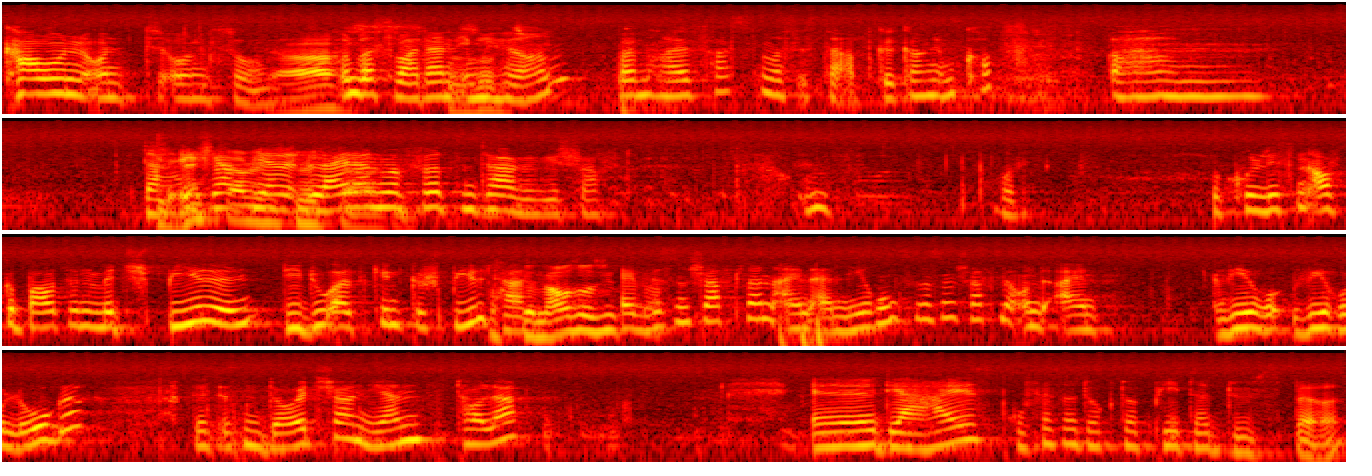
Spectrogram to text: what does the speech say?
kauen und, und so. Ja, und was war dann im gesund. Hirn beim Heilfasten? Was ist da abgegangen im Kopf? Ähm, Die ich habe ja leider nur 14 Tage geschafft. Kulissen aufgebaut sind mit Spielen, die du als Kind gespielt hast. genau so sieht's Ein aus. Wissenschaftler, ein Ernährungswissenschaftler und ein Viro Virologe. Das ist ein Deutscher, ein ganz toller. Äh, der heißt Professor Dr. Peter Duisberg.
